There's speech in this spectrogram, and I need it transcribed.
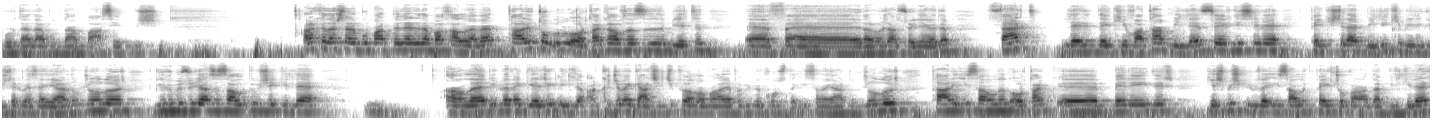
Burada da bundan bahsetmiş. Arkadaşlar bu maddelere de bakalım hemen. Tarih toplumun ortak hafızasıdır. Milletin e, fe, hocam söyleyemedim. Fertlerindeki vatan millet sevgisini pekiştiren milli kimliğini güçlenmesine yardımcı olur. Günümüz dünyası sağlıklı bir şekilde anlayabilme ve gelecekle ilgili akıcı ve gerçekçi planlamalar yapabilme konusunda insana yardımcı olur. Tarih insanlığın ortak e, beleğidir. Geçmiş günümüzde insanlık pek çok alanda bilgiler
